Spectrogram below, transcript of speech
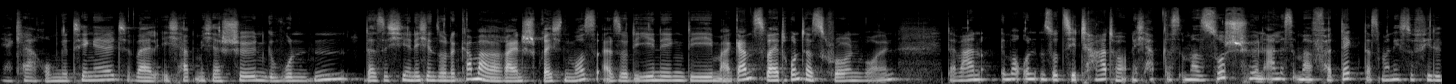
Ja klar, rumgetingelt, weil ich habe mich ja schön gewunden, dass ich hier nicht in so eine Kamera reinsprechen muss. Also diejenigen, die mal ganz weit runter scrollen wollen, da waren immer unten so Zitate und ich habe das immer so schön alles immer verdeckt, dass man nicht so viel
